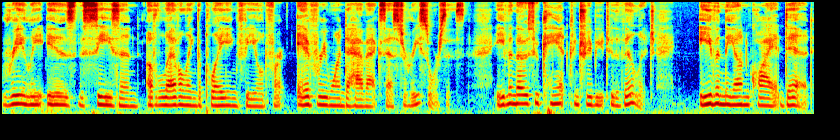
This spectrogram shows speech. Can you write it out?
really is the season of leveling the playing field for everyone to have access to resources, even those who can't contribute to the village, even the unquiet dead,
